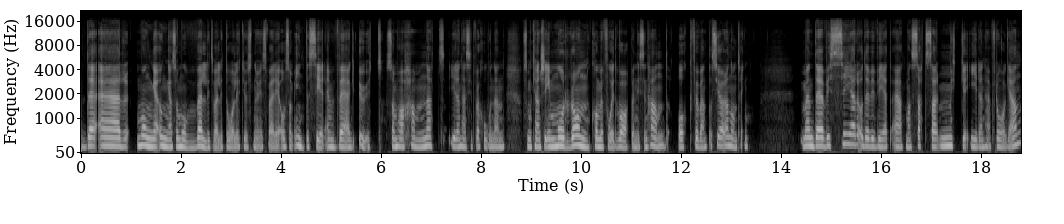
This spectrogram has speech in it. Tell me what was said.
Det är många unga som mår väldigt, väldigt dåligt just nu i Sverige och som inte ser en väg ut. Som har hamnat i den här situationen, som kanske imorgon kommer få ett vapen i sin hand och förväntas göra någonting. Men det vi ser och det vi vet är att man satsar mycket i den här frågan.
